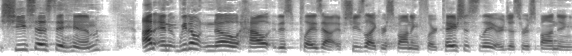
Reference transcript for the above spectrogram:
she says to him, and we don't know how this plays out. If she's like responding flirtatiously or just responding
